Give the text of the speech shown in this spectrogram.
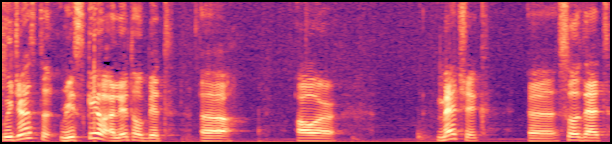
We just rescale a little bit uh, our metric uh, so that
